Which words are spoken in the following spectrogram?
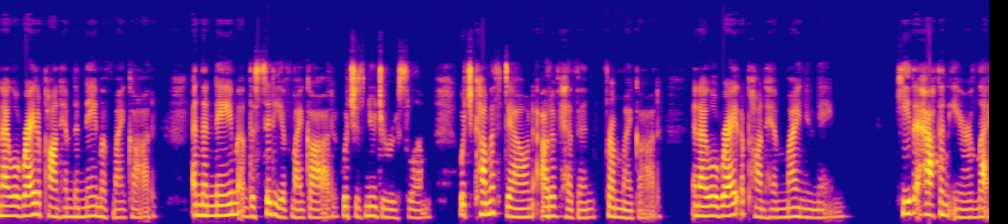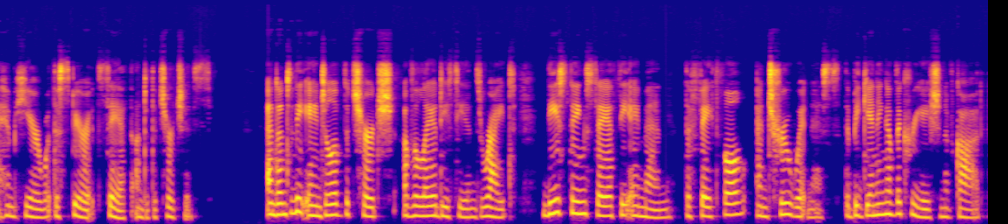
And I will write upon him the name of my God, and the name of the city of my God, which is New Jerusalem, which cometh down out of heaven from my God, and I will write upon him my new name. He that hath an ear, let him hear what the Spirit saith unto the churches. And unto the angel of the church of the Laodiceans write, These things saith the Amen, the faithful and true witness, the beginning of the creation of God.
